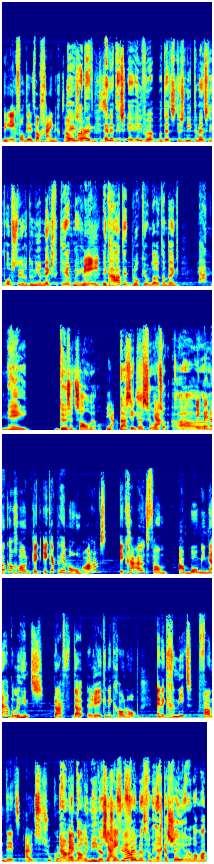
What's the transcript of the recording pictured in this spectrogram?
dingen. Ik vond dit wel geinig trouwens. nee, maar dit- en het is eh, even, want dit is dus niet de mensen die het opsturen doen hier niks verkeerd mee. Nee. Ik haat dit blokje omdat ik dan denk, ja, nee, dus het zal wel. Ja, Daar precies. zit dus zo, Ja. zo ah. Ik ben ook al gewoon... Kijk, ik heb het helemaal omarmd. Ik ga uit van abominabele hints. Daar, daar reken ik gewoon op. En ik geniet van dit uitzoeken. Ja, maar en, dat kan ik niet. Dat is alsof je wel. fan bent van RKC en dan, dan maar...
